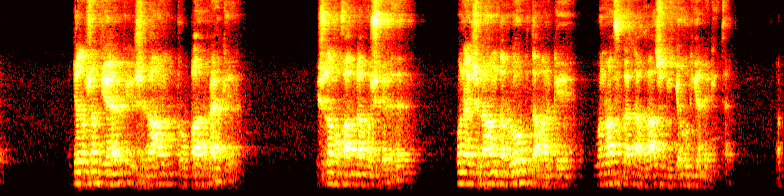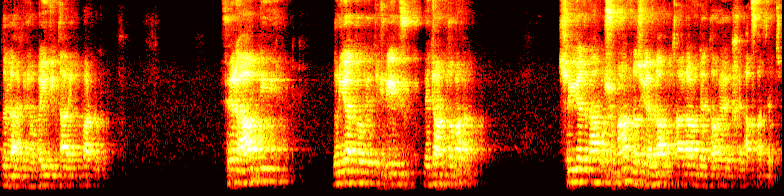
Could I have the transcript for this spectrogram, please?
جدو سمجھا ہے کہ اسلام تو باہر رہ کے اسلام مقابلہ مشکل ہے انہیں اسلام کا روپ دار کے منافقت آغاز بھی یہودیہ نے کی تھا عبداللہ ابن عبیدی تاریخ پڑھ لو پھر آپ کی دنیا تو تشریف لے جان تو باہر سیدنا عثمان رضی اللہ تعالیٰ نے دور خلافت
